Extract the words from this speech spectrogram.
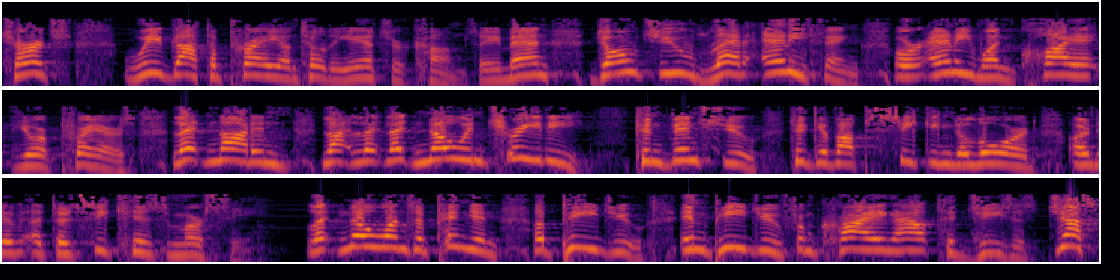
Church, we've got to pray until the answer comes. Amen. Don't you let anything or anyone quiet your prayers. Let not in, let, let, let no entreaty convince you to give up seeking the Lord or to, uh, to seek His mercy. Let no one's opinion impede you, impede you from crying out to Jesus. Just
